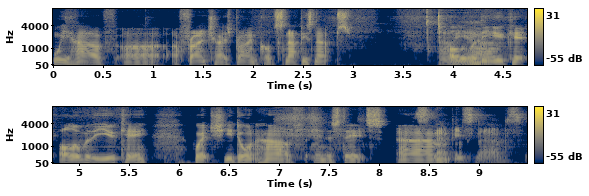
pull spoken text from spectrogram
we have a, a franchise brand called Snappy Snaps oh, all yeah. over the UK, all over the UK, which you don't have in the states. Um, Snappy snaps.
